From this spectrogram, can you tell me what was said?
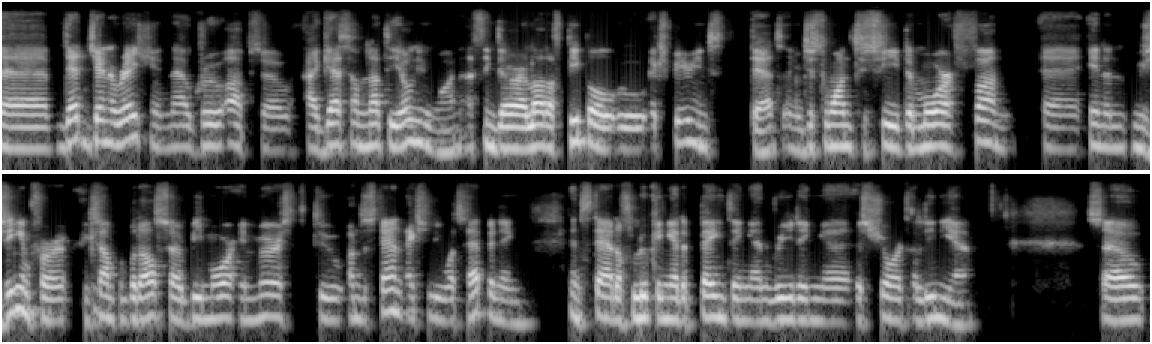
uh, that generation now grew up. So, I guess I'm not the only one. I think there are a lot of people who experienced that and just want to see the more fun uh, in a museum, for example, but also be more immersed to understand actually what's happening instead of looking at a painting and reading a, a short alinea. So,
